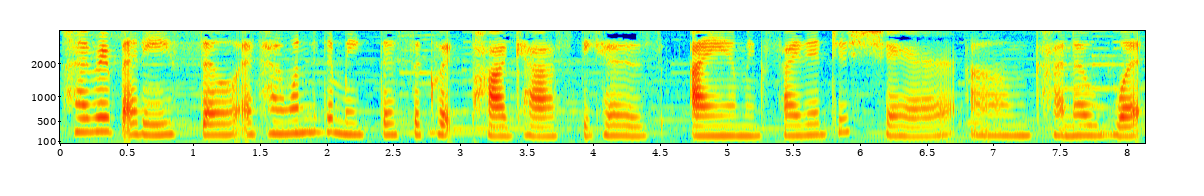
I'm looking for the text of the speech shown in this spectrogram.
Hi, everybody. So, I kind of wanted to make this a quick podcast because I am excited to share um, kind of what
